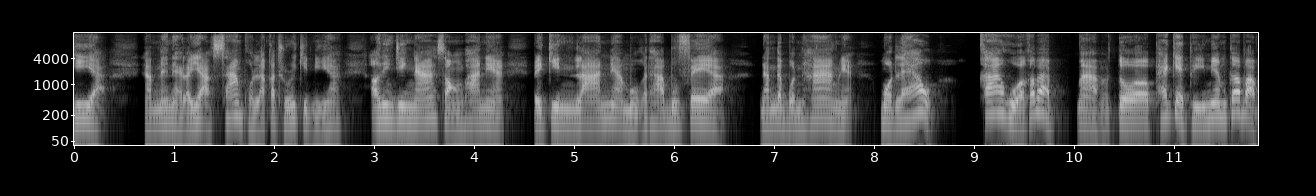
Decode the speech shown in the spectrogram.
ที่อะนะครับไหนๆเราอยากสร้างผลลัพธ์กับธุรกิจนี้อะเอาจริง ๆ นะสองพันเนี่ยไปกินร้านเนี่ยหมูกระทะบุฟเฟ่อะน้ำแต่บนห้างเนี่ยหมดแล้ว ค่าหัวก็แบบอ่าตัวแพ็กเกจพรีเมียมก็แบบ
